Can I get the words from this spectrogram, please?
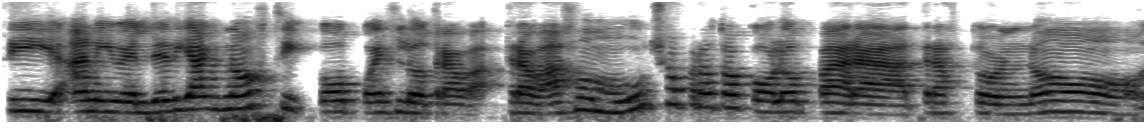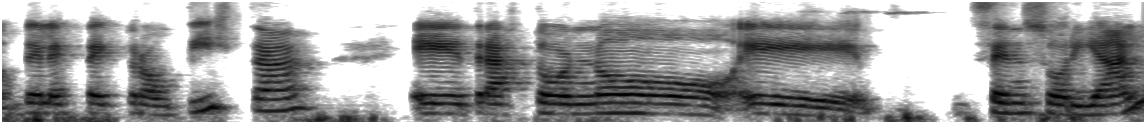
Sí, a nivel de diagnóstico, pues lo trabajo mucho protocolo para trastorno del espectro autista, eh, trastorno eh, sensorial,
